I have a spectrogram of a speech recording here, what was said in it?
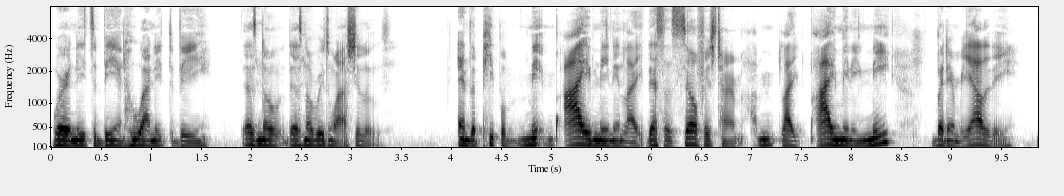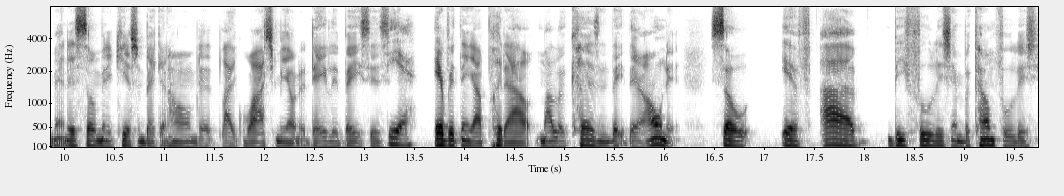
where it needs to be and who I need to be, there's no there's no reason why I should lose. And the people, me- I meaning like that's a selfish term. I'm- Like I meaning me, but in reality, man, there's so many kids from back at home that like watch me on a daily basis. Yeah, Everything I put out, my little cousins, they, they're on it. So if I be foolish and become foolish,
